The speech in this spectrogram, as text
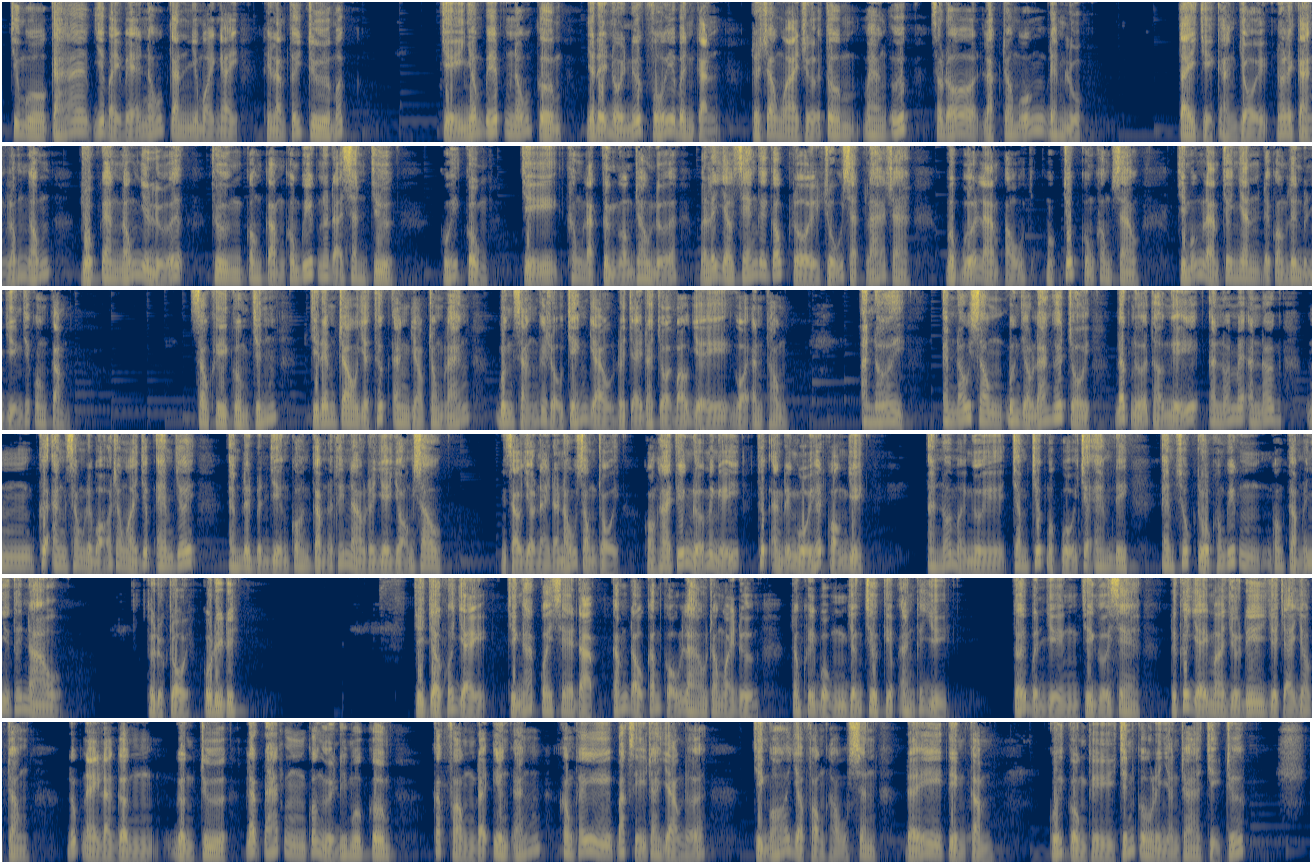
chứ mua cá với bày vẽ nấu canh như mọi ngày thì làm tới trưa mất. Chị nhóm bếp nấu cơm và để nồi nước phối ở bên cạnh, rồi ra ngoài rửa tôm mang ướp, sau đó lặt rau muống đem luộc. Tay chị càng dội, nó lại càng lóng ngóng, ruột gan nóng như lửa, thương con cầm không biết nó đã xanh chưa. Cuối cùng, chị không lặt từng ngọn rau nữa, mà lấy dao xén cái gốc rồi rủ sạch lá ra. Một bữa làm ẩu một chút cũng không sao, chị muốn làm cho nhanh để còn lên bệnh viện với con cầm. Sau khi cơm chín, chị đem rau và thức ăn vào trong láng, bưng sẵn cái rổ chén vào rồi chạy ra chòi bảo vệ gọi anh Thông. Anh ơi, em nấu xong bưng vào láng hết rồi, lát nữa thợ nghĩ anh nói mấy anh đó um, cứ ăn xong rồi bỏ ra ngoài giúp em với. Em lên bệnh viện coi cầm nó thế nào rồi về dọn sau. Sao giờ này đã nấu xong rồi, còn hai tiếng nữa mới nghỉ, thức ăn để nguội hết còn gì. Anh nói mọi người chăm chút một buổi cho em đi, em sốt ruột không biết con cầm nó như thế nào. Thôi được rồi, cô đi đi. Chị chờ có dậy, chị ngáp quay xe đạp, cắm đầu cắm cổ lao ra ngoài đường, trong khi bụng vẫn chưa kịp ăn cái gì. Tới bệnh viện, chị gửi xe, được cứ vậy mà vừa đi vừa chạy vào trong. Lúc này là gần gần trưa, lát đác có người đi mua cơm. Các phòng đã yên ắng, không thấy bác sĩ ra vào nữa. Chị ngó vào phòng hậu sinh để tìm cầm. Cuối cùng thì chính cô lại nhận ra chị trước.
